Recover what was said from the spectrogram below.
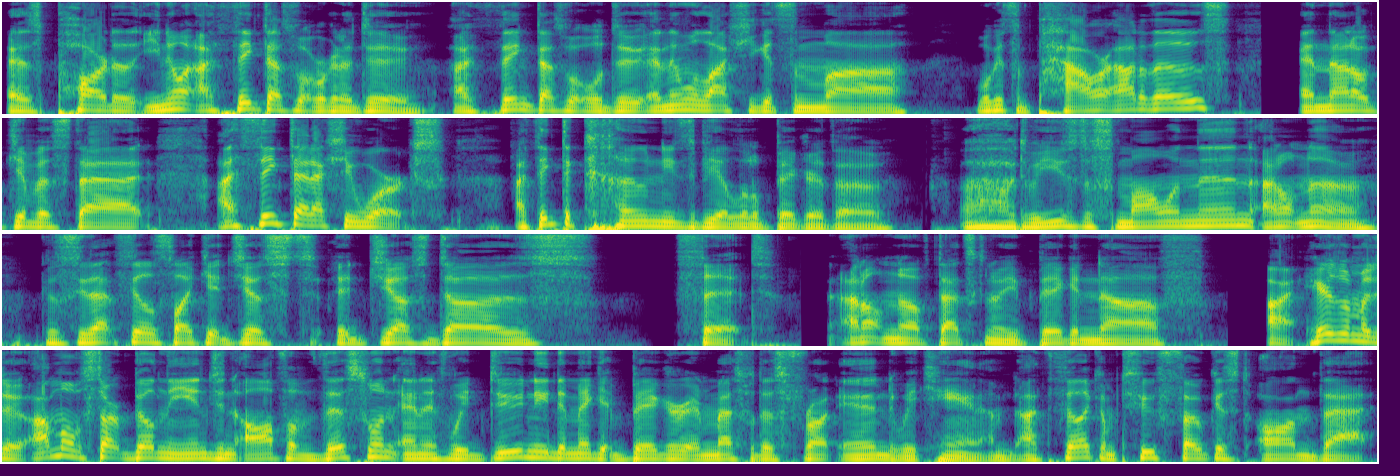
as part of, you know what? I think that's what we're going to do. I think that's what we'll do. And then we'll actually get some, uh, we'll get some power out of those and that'll give us that. I think that actually works. I think the cone needs to be a little bigger though. Oh, do we use the small one then? I don't know. Because see, that feels like it just it just does fit. I don't know if that's to be big enough. All right, here's what I'm gonna do. I'm gonna start building the engine off of this one, and if we do need to make it bigger and mess with this front end, we can. I'm, i feel like I'm too focused on that.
